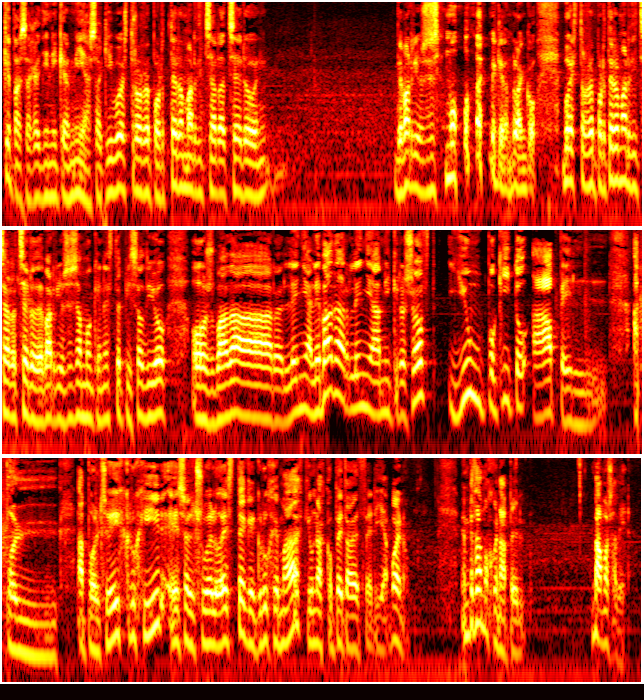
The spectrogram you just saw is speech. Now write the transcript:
¿Qué pasa, gallinicas mías? Aquí vuestro reportero más dicharachero en... de Barrio Sésamo, me quedo en blanco, vuestro reportero más dicharachero de Barrio Sésamo que en este episodio os va a dar leña, le va a dar leña a Microsoft y un poquito a Apple. Apple, Apple, si oís crujir es el suelo este que cruje más que una escopeta de feria. Bueno, empezamos con Apple. Vamos a ver.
